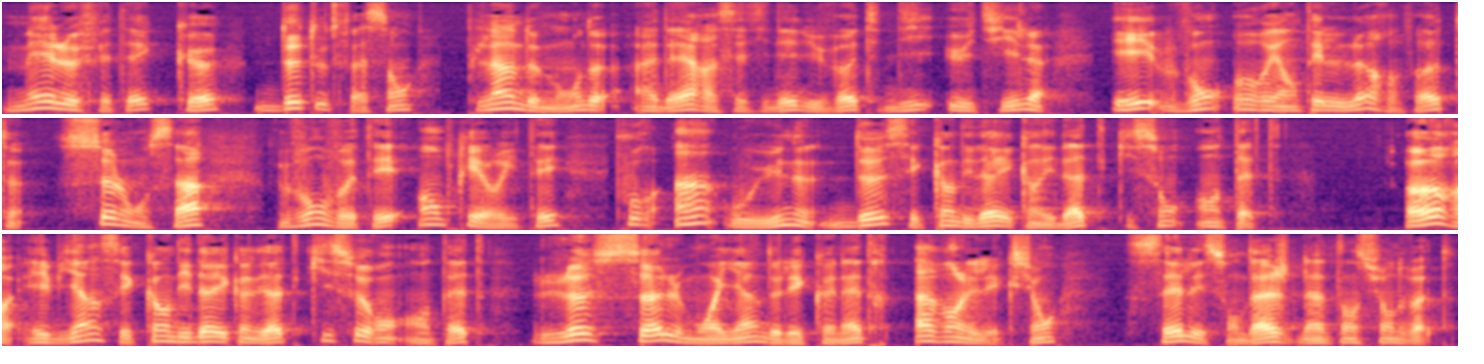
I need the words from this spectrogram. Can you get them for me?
Mais le fait est que, de toute façon, plein de monde adhère à cette idée du vote dit utile et vont orienter leur vote selon ça, vont voter en priorité pour un ou une de ces candidats et candidates qui sont en tête. Or, eh bien, ces candidats et candidates qui seront en tête, le seul moyen de les connaître avant l'élection, c'est les sondages d'intention de vote.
